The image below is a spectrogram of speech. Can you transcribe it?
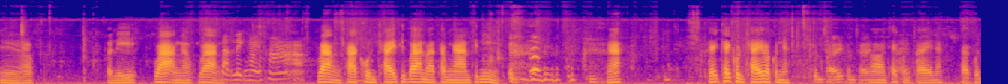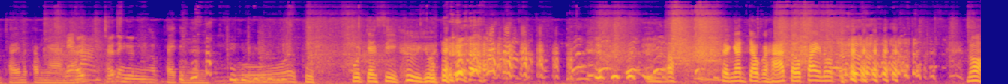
นี่นะครับ วันนี้ว่างครับว่าง ตัดเหล็กหน่อยค่ะ ว่างพาคนใช้ที่บ้านมาทำงานที่นี่ นะใช้ใช้คนใช้ป่ะคนเนี้ยคนใช้คนใช้อ๋อใช้คนใช้นะพาคนใช้มาทำงาน แม่ ใช้บ้านใช้แต่เงินครับ ใช้แต่เงิน โอ้ยพูดพูดจังสี่คืออยู่นะเอาแต่งั้นเจ้าก็หาต่อไปรถเนาะ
